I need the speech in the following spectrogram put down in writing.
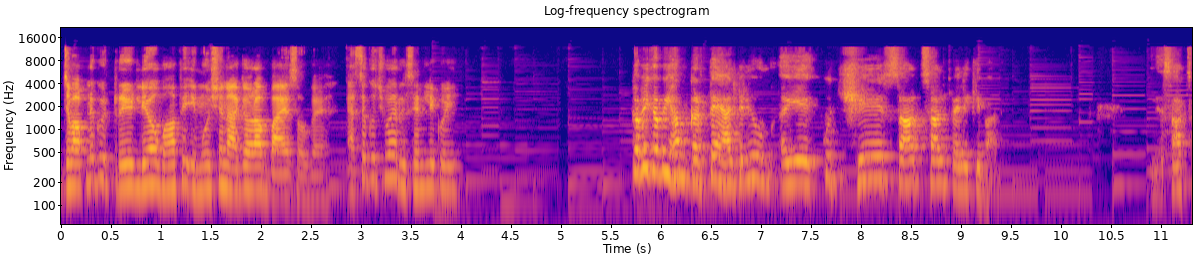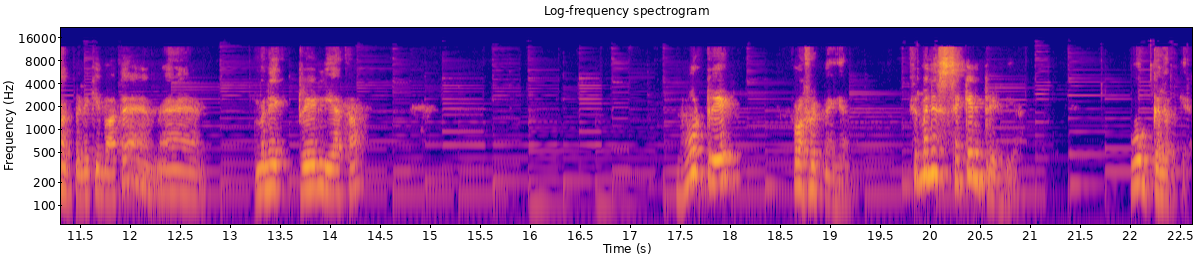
जब आपने कोई ट्रेड लिया हो, वहाँ पे इमोशन आ गया और आप बायस हो गए। ऐसा कुछ हुआ है रिसेंटली कोई? कभी कभी हम करते हैं टेल यू ये कुछ छह सात साल पहले की बात सात साल पहले की बात है, मैं, मैंने एक ट्रेड लिया था। वो ट्रेड प्रॉफिट में गया फिर मैंने सेकेंड ट्रेड लिया। वो गलत गया।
